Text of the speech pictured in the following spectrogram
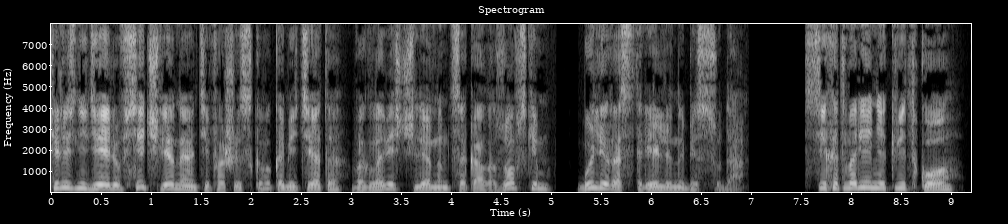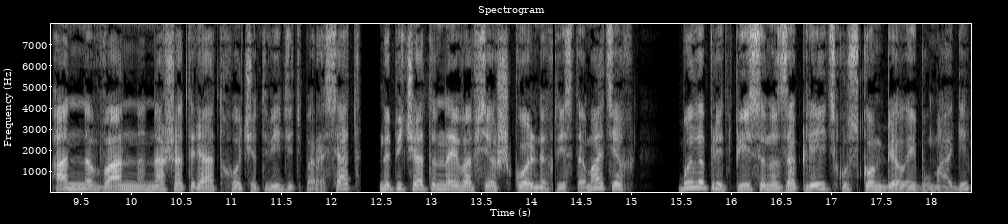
Через неделю все члены антифашистского комитета во главе с членом ЦК Лазовским были расстреляны без суда. Стихотворение Квитко «Анна Ванна. Наш отряд хочет видеть поросят», напечатанное во всех школьных листоматиях, было предписано заклеить куском белой бумаги,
